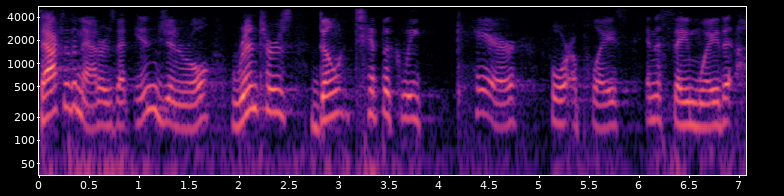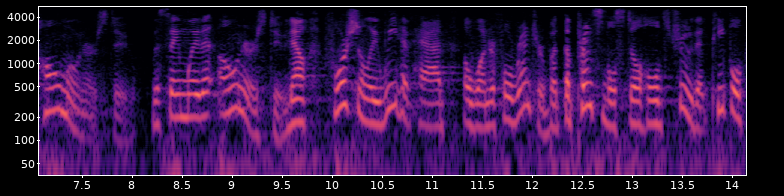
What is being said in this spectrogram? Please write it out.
fact of the matter is that, in general, renters don't typically care for a place in the same way that homeowners do, the same way that owners do. Now, fortunately, we have had a wonderful renter, but the principle still holds true that people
